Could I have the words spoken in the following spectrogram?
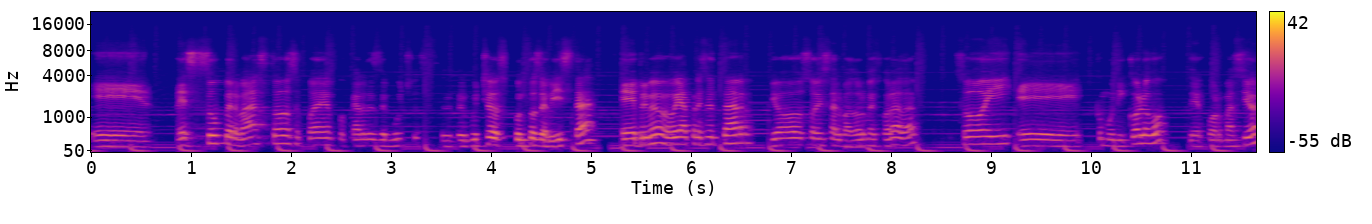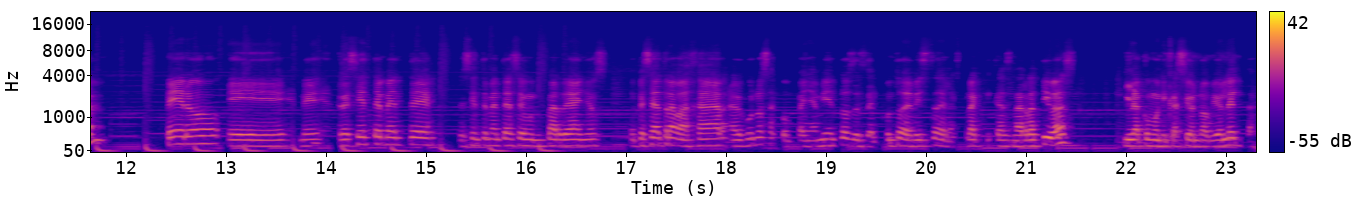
eh, es súper vasto, se puede enfocar desde muchos, desde muchos puntos de vista. Eh, primero me voy a presentar, yo soy Salvador Mejorada, soy eh, comunicólogo de formación, pero eh, recientemente, recientemente hace un par de años, empecé a trabajar algunos acompañamientos desde el punto de vista de las prácticas narrativas y la comunicación no violenta.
